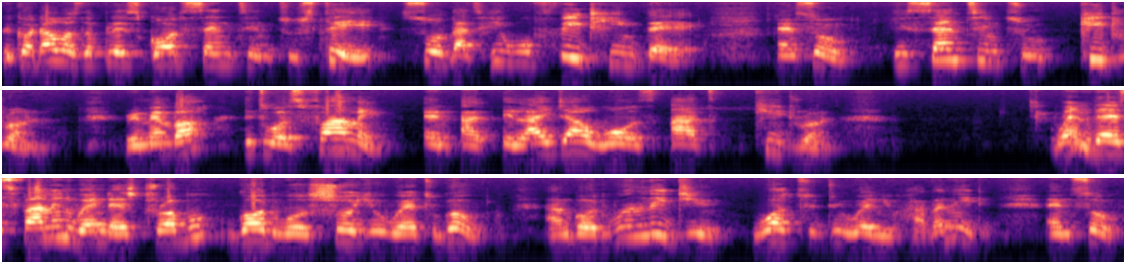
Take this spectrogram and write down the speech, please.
because that was the place God sent him to stay so that he would feed him there. And so he sent him to Kidron. Remember, it was farming, and uh, Elijah was at Kidron. When there's famine, when there's trouble, God will show you where to go and God will lead you what to do when you have a need. And so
